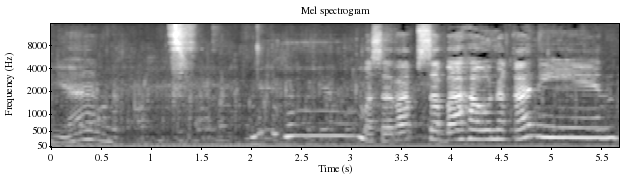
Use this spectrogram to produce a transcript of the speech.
Ayan. Masarap sa bahaw na kanin.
